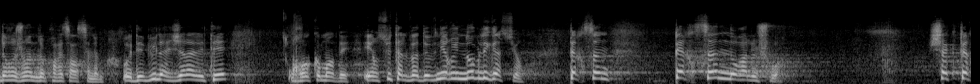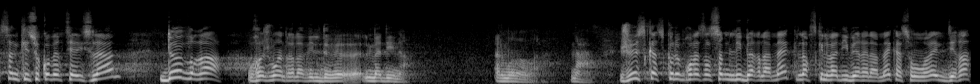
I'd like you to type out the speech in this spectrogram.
de rejoindre le professeur sallam. Au début, la hijra, était recommandée. Et ensuite, elle va devenir une obligation. Personne personne n'aura le choix chaque personne qui se convertit à l'islam devra rejoindre la ville de Medina, Jusqu'à ce que le prophète sallam libère la Mecque. Lorsqu'il va libérer la Mecque, à ce moment-là, il dira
